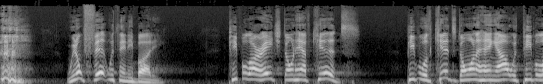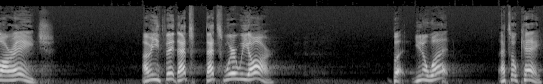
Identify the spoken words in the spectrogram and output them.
We don't fit with anybody. People our age don't have kids. People with kids don't want to hang out with people our age. I mean, that's, that's where we are. But you know what? That's okay.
